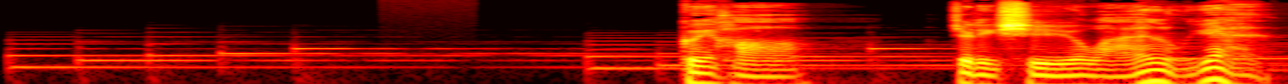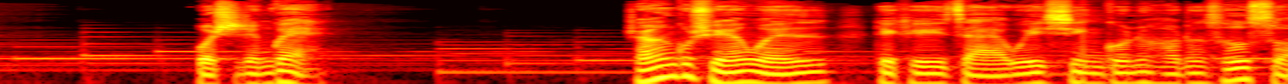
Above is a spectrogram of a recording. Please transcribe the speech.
各位好，这里是晚安龙院，我是珍贵。长安故事原文，你可以在微信公众号中搜索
